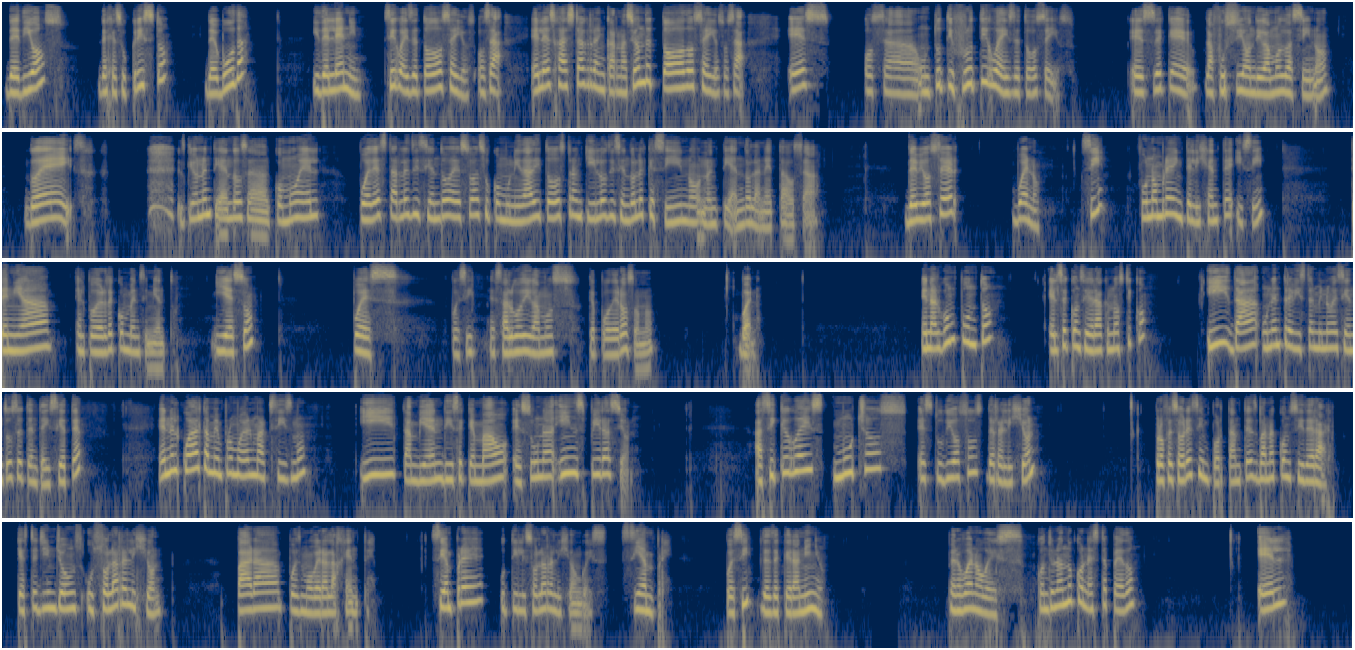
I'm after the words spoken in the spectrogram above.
de Dios, de Jesucristo, de Buda y de Lenin. Sí, güey, de todos ellos. O sea, él es hashtag reencarnación de todos ellos. O sea, es, o sea, un tutti frutti, güey, de todos ellos. Es de que la fusión, digámoslo así, ¿no? Güey. Es que yo no entiendo, o sea, cómo él puede estarles diciendo eso a su comunidad y todos tranquilos diciéndole que sí, no, no entiendo, la neta, o sea, debió ser, bueno, sí, fue un hombre inteligente y sí, tenía el poder de convencimiento. Y eso, pues, pues sí, es algo, digamos, que poderoso, ¿no? Bueno, en algún punto, él se considera agnóstico y da una entrevista en 1977 en el cual también promueve el marxismo y también dice que Mao es una inspiración. Así que, veis, muchos estudiosos de religión, profesores importantes, van a considerar que este Jim Jones usó la religión para, pues, mover a la gente. Siempre utilizó la religión, güeyes. Siempre. Pues sí, desde que era niño. Pero bueno, güeyes, continuando con este pedo, él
